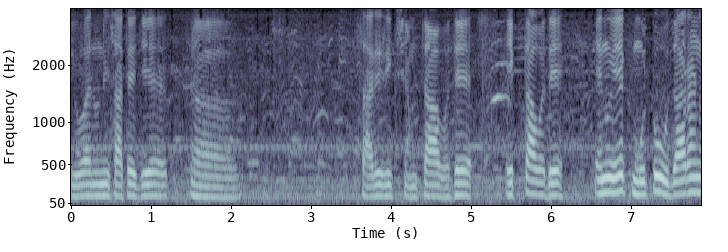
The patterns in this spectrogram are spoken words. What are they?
યુવાનોની સાથે જે શારીરિક ક્ષમતા વધે, એકતા વધે એનું એક મોટું ઉદાહરણ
